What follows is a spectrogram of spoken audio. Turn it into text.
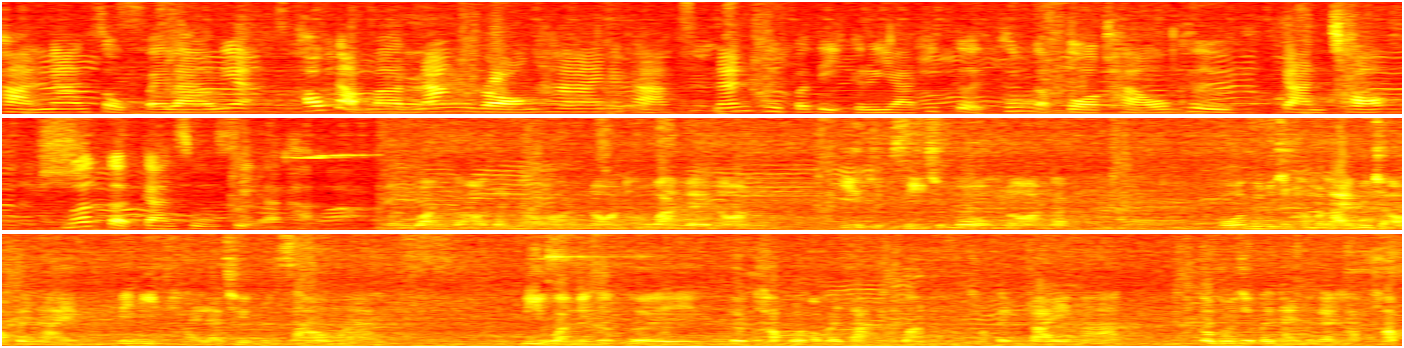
ผ่านงานศพไปแล้วเนี่ยเขากลับมานั่งร้องไห้นะคะ นั่นคือปฏิกิริยาที่เกิดขึ้นกับตัวเขาคือการช็อกเมื่อเกิดการสูญเสียค่ะวันวันๆก็เอาแต่นอนนอนทั้งวันเลยนอน 24 ชั่วโมงนอนแบบเพราะว่าไม่รู้จะทำอะไรไม่รู้จะออกไปไหน ไม่มีใครแล้วชีวิตมันเศร้ามาก มีวันหนึ่งก็เคยเคยขับรถออกไปต่างจังหวัดขับไปไกลมาก ก็ไม่รู้จะไปไหนเหมือนกันครับขับ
